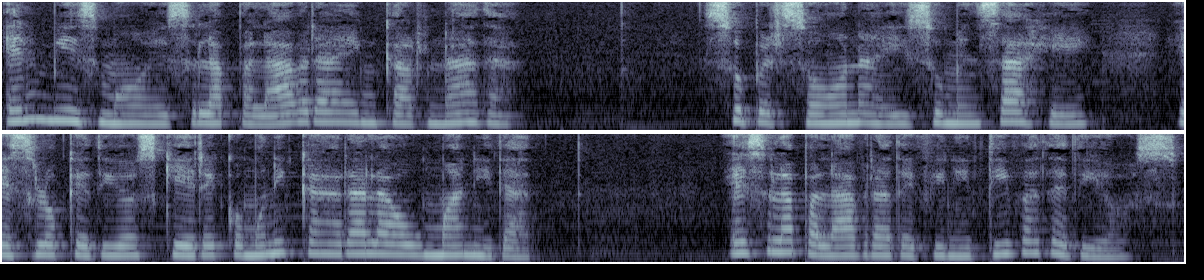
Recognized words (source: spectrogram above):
Él mismo es la palabra encarnada su persona y su mensaje es lo que Dios quiere comunicar a la humanidad. Es la palabra definitiva de Dios.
